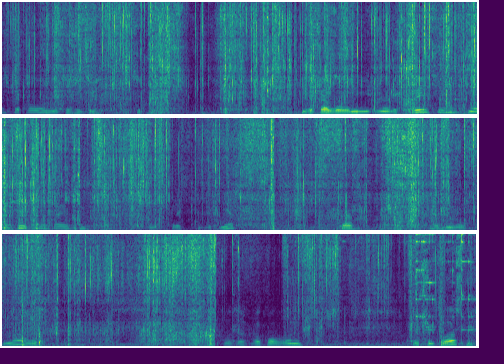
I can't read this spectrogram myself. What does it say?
распаковываем натяжитель цепи. Заказывал на Алиэкспрессе, на российском сайте. Алиэкспрессе таких нет. Сейчас буду его устанавливать. Вот запакован очень классно.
